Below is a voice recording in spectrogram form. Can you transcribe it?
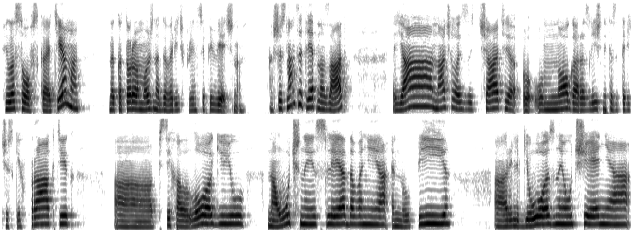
философская тема. на котором можно говорить, в принципе, вечно. 16 лет назад я начала изучать э, много различных эзотерических практик, а, психологию, научные исследования, НЛП, а, религиозные учения.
